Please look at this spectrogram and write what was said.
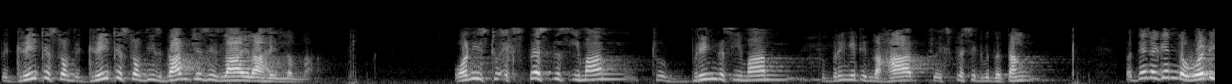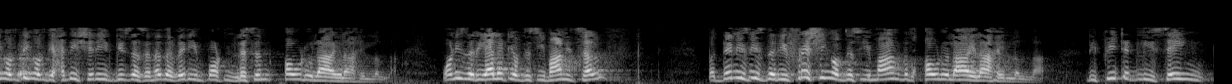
The greatest of the greatest of these branches is La ilaha illallah. One is to express this iman, to bring this iman, to bring it in the heart, to express it with the tongue. But then again, the wording of the, of the Hadith Sharif gives us another very important lesson. قَوْلُ لَا إِلَهَ إِلَّا اللَّهِ One is the reality of this iman itself. But then it is the refreshing of this iman with qawlu la ilaha illallah. Repeatedly saying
